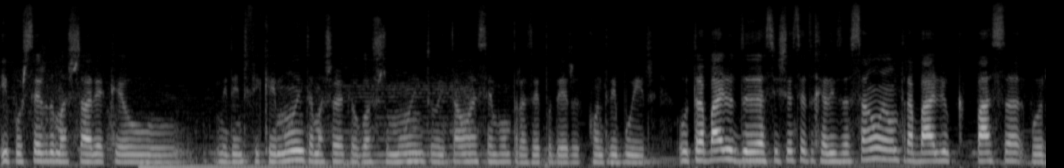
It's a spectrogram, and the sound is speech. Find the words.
e por ser de uma história que eu me identifiquei muito, é uma história que eu gosto muito, então é sempre um prazer poder contribuir. O trabalho de assistência de realização é um trabalho que passa por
